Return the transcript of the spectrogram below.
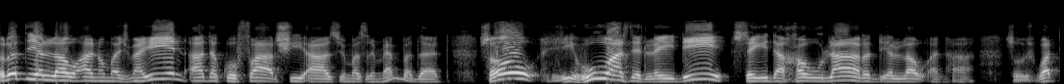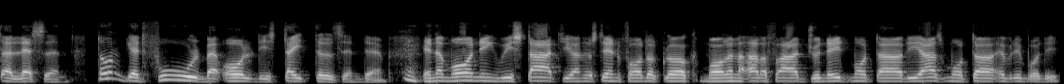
radiallahu anhu majma'een, are the kuffar Shias. You must remember that. So, he, who was that lady? Sayyida Khawla, radiallahu anha. So, what a lesson. Don't get fooled by all these titles in them. Mm. In the morning, we start, you understand, 4 o'clock, Maulana Arafat, Junaid Mota, Riaz Mota, everybody.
